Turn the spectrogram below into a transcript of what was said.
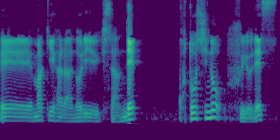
えー、牧原紀之さんで「今年の冬」です。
